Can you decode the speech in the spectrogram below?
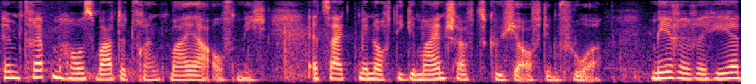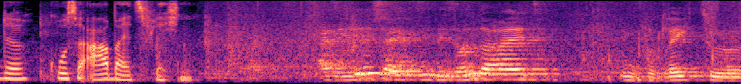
Im Treppenhaus wartet Frank Meyer auf mich. Er zeigt mir noch die Gemeinschaftsküche auf dem Flur. Mehrere Herde, große Arbeitsflächen. Also hier ist jetzt die Besonderheit, im Vergleich zu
